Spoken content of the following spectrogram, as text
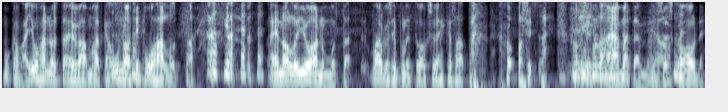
mukavaa juhannusta ja hyvää matkaa. Unohti puhalluttaa. En ollut juonut, mutta valkosipulin tuoksu ehkä saattaa osittain, osittain hämätä myös se skoude.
